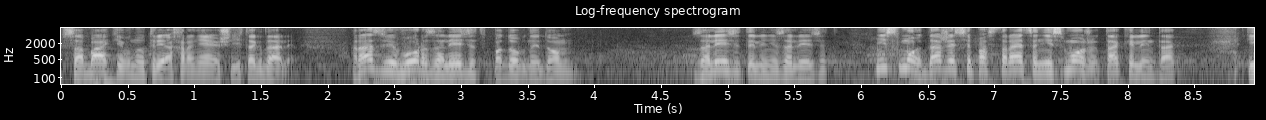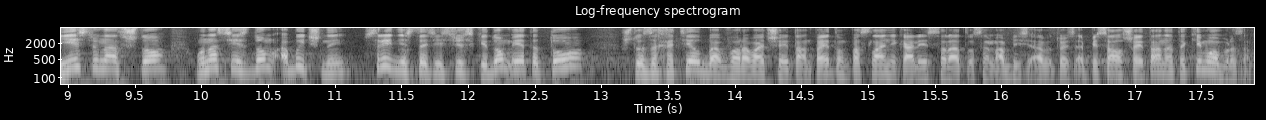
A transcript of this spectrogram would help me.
собаки внутри охраняющие и так далее. Разве вор залезет в подобный дом? Залезет или не залезет? Не сможет. Даже если постарается, не сможет, так или не так. И есть у нас что? У нас есть дом обычный, среднестатистический дом, и это то, что захотел бы обворовать шайтан. Поэтому посланник алейхиссалату то есть описал шайтана таким образом,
